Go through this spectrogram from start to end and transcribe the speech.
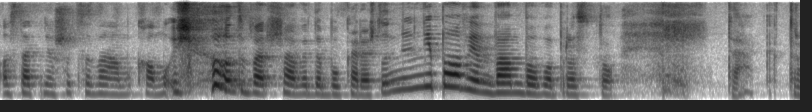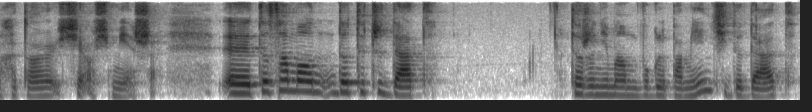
Ostatnio szacowałam komuś od Warszawy do Bukaresztu. Nie, nie powiem Wam, bo po prostu tak, trochę to się ośmieszę. E, to samo dotyczy dat. To, że nie mam w ogóle pamięci do dat,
